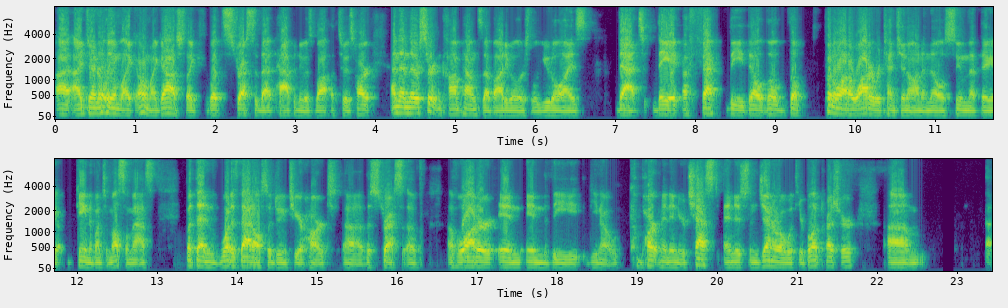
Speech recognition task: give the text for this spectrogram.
I, I, generally am like oh my gosh like what stress did that happen to his to his heart? And then there are certain compounds that bodybuilders will utilize that they affect the they'll they'll, they'll put a lot of water retention on and they'll assume that they gain a bunch of muscle mass but then what is that also doing to your heart uh, the stress of of water in in the you know compartment in your chest and just in general with your blood pressure? Um, uh,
